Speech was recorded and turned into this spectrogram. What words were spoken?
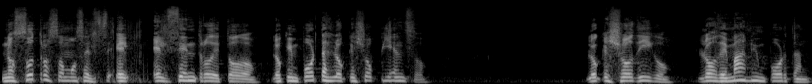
Nosotros somos el, el centro de todo. Lo que importa es lo que yo pienso, lo que yo digo. Los demás no importan.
